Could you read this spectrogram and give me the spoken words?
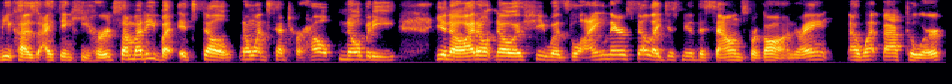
because I think he heard somebody, but it's still no one sent her help. Nobody, you know, I don't know if she was lying there still. I just knew the sounds were gone, right? I went back to work.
